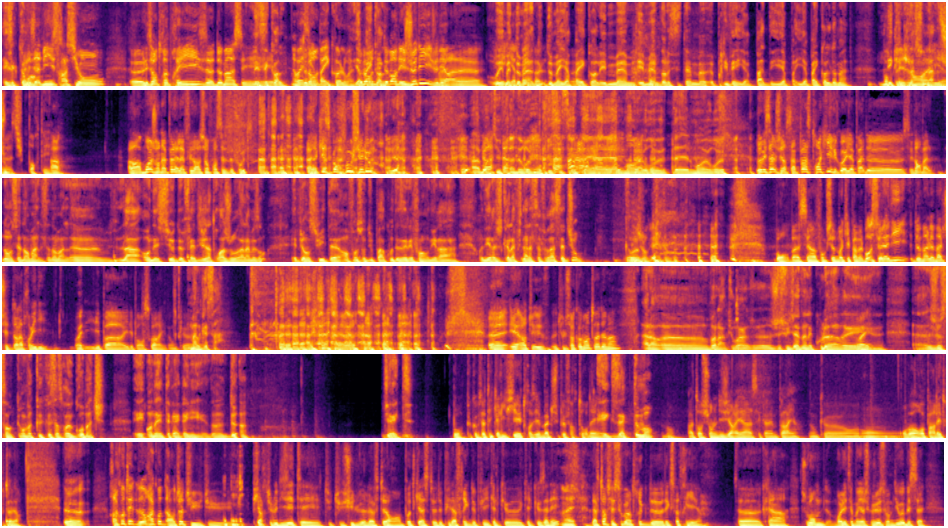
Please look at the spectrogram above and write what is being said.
Exactement. Les administrations, euh, les entreprises. Demain, c'est Les écoles. Ouais, il n'y Demain, a pas école. Ouais. Il y a Demain, pas on- école. demain, on est jeudi, je veux Ouais. dire. euh, Oui, mais demain, demain, il n'y a pas école. Et même, et même dans le système privé, il n'y a, pas il y a, pas- il y a pas école demain. L'équipe nationale joue. euh, supporter. Ah. Alors moi, j'en appelle à la Fédération française de foot. Alors, Qu'est-ce qu'on fout chez nous Ah, moi, tu ferais un heureux. Mon fils, il serait tellement heureux, tellement heureux. Non mais ça, je veux dire, ça passe tranquille, quoi. Il y a pas de, c'est normal. Non, c'est normal, c'est normal. Euh, là, on est sûr de faire déjà trois jours à la maison. Et puis ensuite, euh, en fonction du parcours des éléphants, on ira, on ira jusqu'à la finale. Ça fera sept jours. C'est le jour cadeau. Bon, bah, c'est un fonctionnement qui est pas mal. Bon, cela dit, demain le match est dans l'après-midi. Ouais. Il n'est pas, il est pas en soirée. Donc, euh, Malgré ça. Euh, et alors, tu, tu le sens comment, toi, demain? Alors euh, voilà, tu vois, je, je suis déjà dans les couleurs et Ouais. euh, je sens qu'on va que, que ça sera un gros match et on a intérêt à gagner euh, 2-1 direct. Bon, puis comme ça, tu es qualifié. Troisième match, tu peux faire tourner. Exactement. Bon, attention, le Nigeria, c'est quand même pas rien. Donc, euh, on, on va en reparler tout à l'heure. Euh, racontez, euh, raconte. Alors, toi, tu, tu, Pierre, tu le disais, t'es- tu, tu suis l'after en podcast depuis l'Afrique depuis quelques, quelques années. Ouais. L'after, c'est souvent un truc de- d'expatrié. hein. Ça crée un. Souvent, moi, les témoignages que j'ai, souvent, on me dit Ouais, mais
